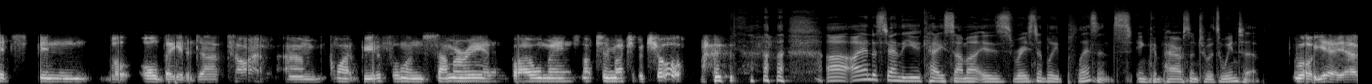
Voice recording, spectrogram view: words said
it's been, well, albeit a dark time, um, quite beautiful and summery, and by all means, not too much of a chore. uh, I understand the UK summer is reasonably pleasant in comparison to its winter. Well, yeah, yeah,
